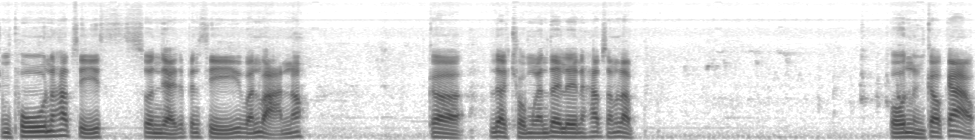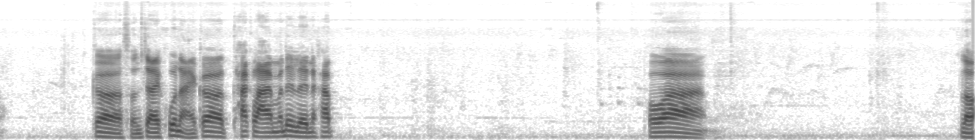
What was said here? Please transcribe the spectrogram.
ชมพูนะครับ สีส่วนใหญ่จะเป็นสีหวานๆเนาะก็เลือกชมกันได้เลยนะครับสำหรับโปร199 ก็สนใจคู่ไหนก็ทักไลน์มาได้เลยนะครับ เพราะว่า เรา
